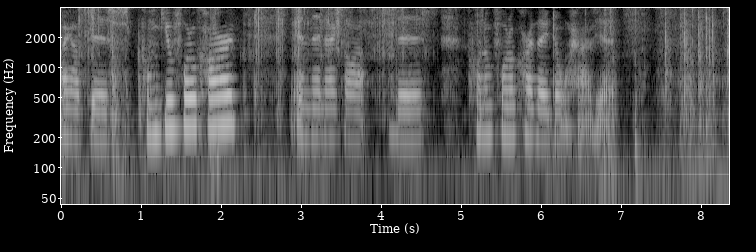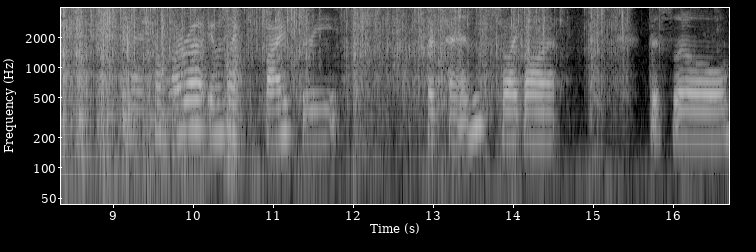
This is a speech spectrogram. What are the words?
I got this Beomgyu photo card, and then I got this Gunwook photo card that I don't have yet. And then from Moira, it was like buy three for 10. So I got this little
